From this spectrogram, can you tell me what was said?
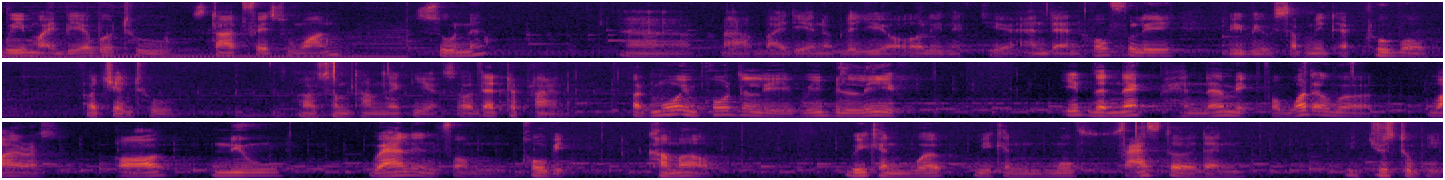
we might be able to start phase one sooner uh, uh, by the end of the year early next year. And then hopefully we will submit approval for Gen 2 uh, sometime next year. So that's the plan. But more importantly, we believe if the next pandemic for whatever virus or new variant from COVID come out, we can work, we can move faster than it used to be.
